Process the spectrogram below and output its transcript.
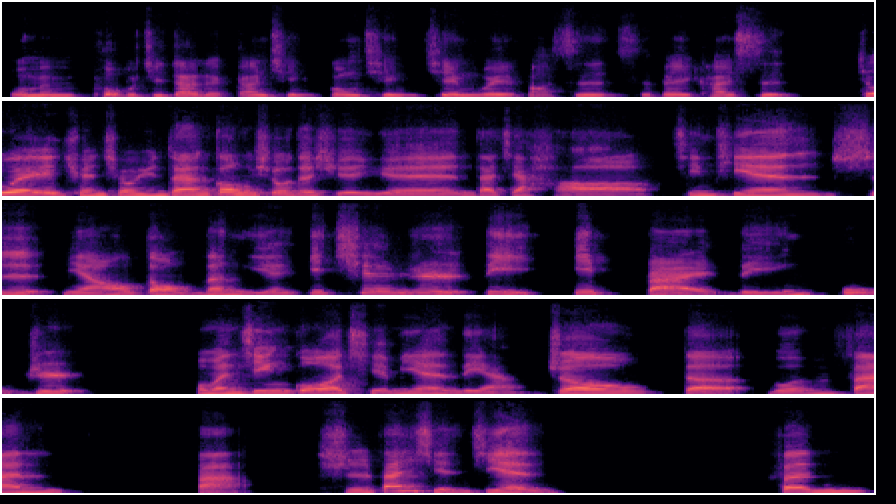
我们迫不及待的赶紧恭请建威法师慈悲开示。诸位全球云端共修的学员，大家好，今天是秒懂楞严一千日第一百零五日。我们经过前面两周的轮番，把十番显见。分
